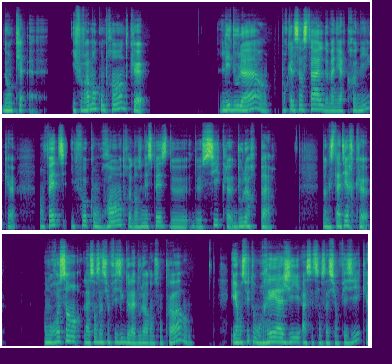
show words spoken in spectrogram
Donc euh, il faut vraiment comprendre que les douleurs, pour qu'elles s'installent de manière chronique, en fait, il faut qu'on rentre dans une espèce de, de cycle douleur-peur. C'est-à-dire que on ressent la sensation physique de la douleur dans son corps, et ensuite on réagit à cette sensation physique,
